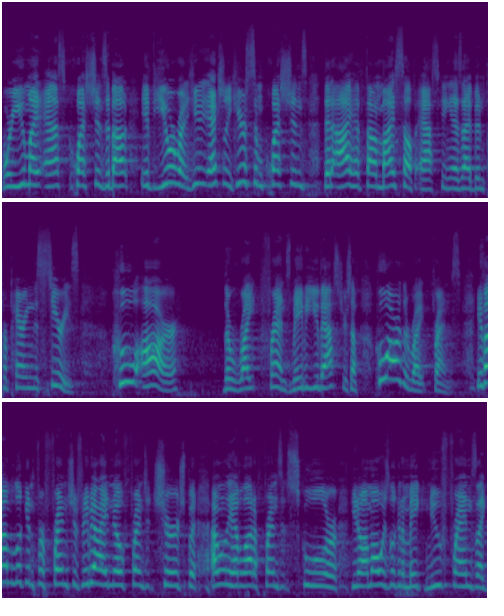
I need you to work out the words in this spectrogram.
where you might ask questions about if you're right. Here, actually, here's some questions that I have found myself asking as I've been preparing this series. Who are the right friends? Maybe you've asked yourself, who are the right friends? If I'm looking for friendships, maybe I know friends at church, but I don't really have a lot of friends at school, or you know, I'm always looking to make new friends. Like,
